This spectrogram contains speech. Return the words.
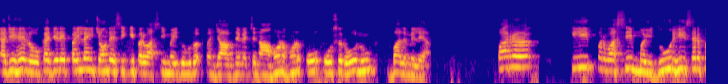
ਅਜਿਹੇ ਲੋਕ ਹੈ ਜਿਹੜੇ ਪਹਿਲਾਂ ਹੀ ਚਾਹੁੰਦੇ ਸੀ ਕਿ ਪ੍ਰਵਾਸੀ ਮਜ਼ਦੂਰ ਪੰਜਾਬ ਦੇ ਵਿੱਚ ਨਾ ਹੋਣ, ਹੁਣ ਉਹ ਉਸ ਰੋਹ ਨੂੰ ਬਲ ਮਿਲਿਆ। ਪਰ ਕੀ ਪ੍ਰਵਾਸੀ ਮਜ਼ਦੂਰ ਹੀ ਸਿਰਫ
